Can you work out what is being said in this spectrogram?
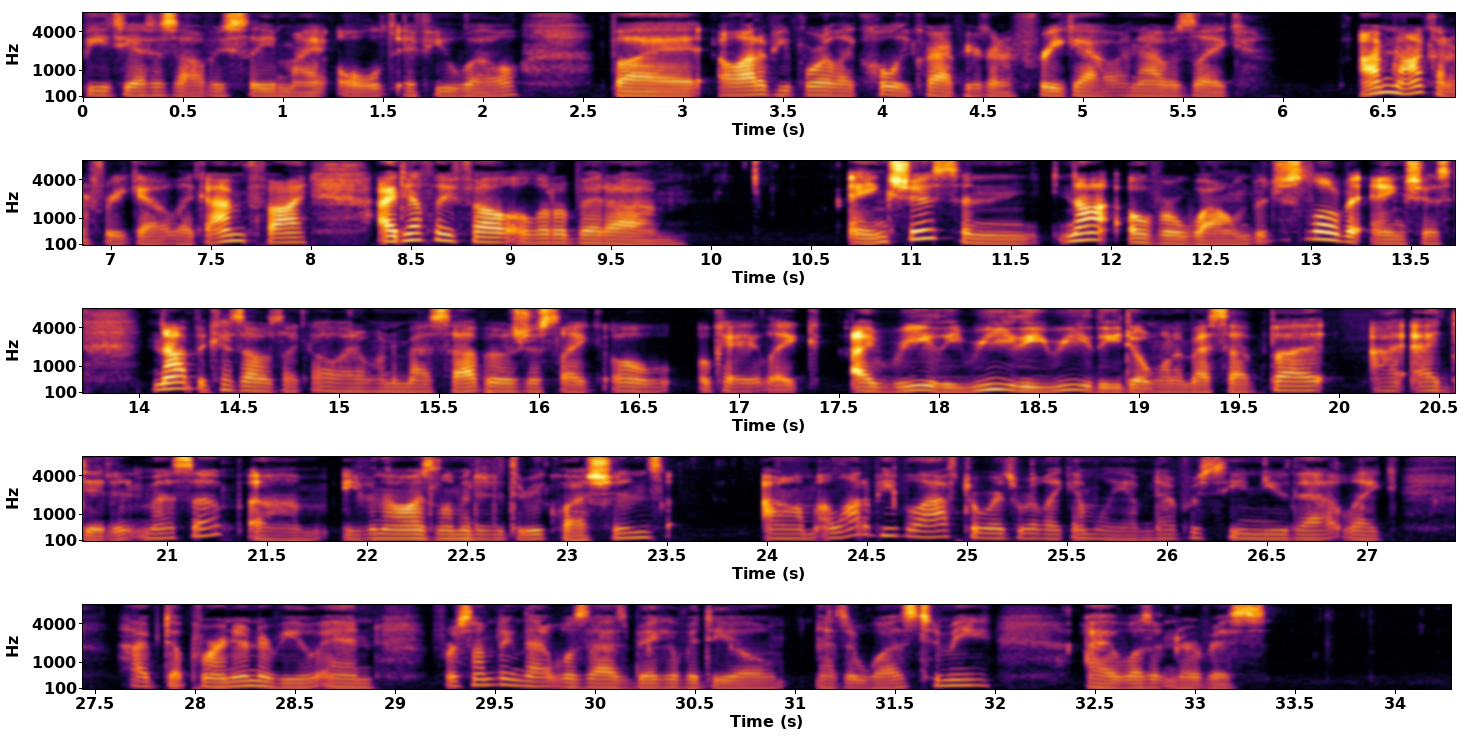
BTS is obviously my old, if you will, but a lot of people were like, holy crap, you're going to freak out. And I was like, I'm not going to freak out. Like, I'm fine. I definitely felt a little bit, um, anxious and not overwhelmed, but just a little bit anxious. Not because I was like, oh, I don't want to mess up. It was just like, oh, okay, like I really, really, really don't want to mess up. But I, I didn't mess up. Um, even though I was limited to three questions. Um, a lot of people afterwards were like, Emily, I've never seen you that like hyped up for an interview. And for something that was as big of a deal as it was to me, I wasn't nervous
